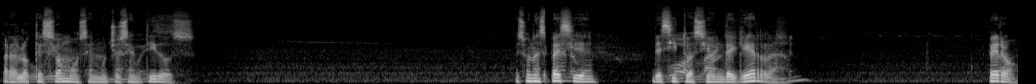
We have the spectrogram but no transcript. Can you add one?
para lo que somos en muchos sentidos. Es una especie de situación de guerra, pero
